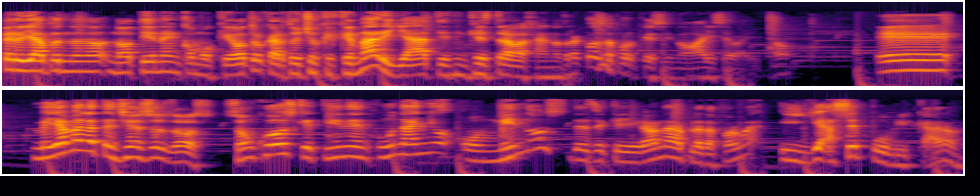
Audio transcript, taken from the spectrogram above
Pero ya pues no, tienen como que otro cartucho que quemar y ya tienen que trabajar en otra cosa porque si no ahí se va a ir, ¿no? Eh, me llama la atención esos dos. Son juegos que tienen un año o menos desde que llegaron a la plataforma y ya se publicaron.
